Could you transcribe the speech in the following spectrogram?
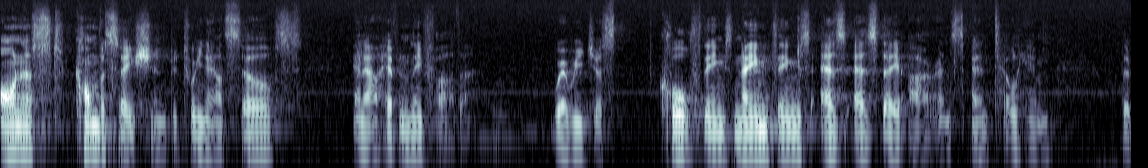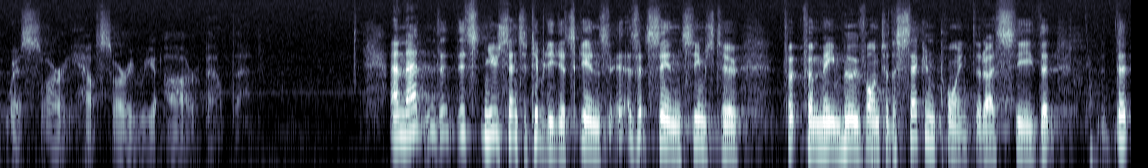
honest conversation between ourselves and our Heavenly Father, where we just call things, name things as, as they are, and, and tell Him that we're sorry, how sorry we are about that. And that, this new sensitivity to skin, as it sins, seems to, for, for me, move on to the second point that I see that, that,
